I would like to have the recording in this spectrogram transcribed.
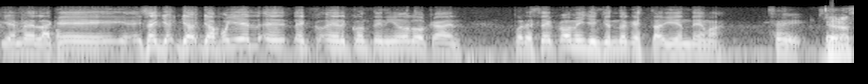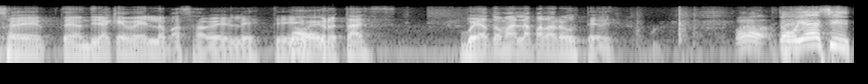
y en verdad que o sea, yo, yo, yo apoyé el, el- el- el contenido local, pero ese cómic yo entiendo que está bien de más. sí, Yo sí. no sé, tendría que verlo para saber, este, No, pero está, voy a tomar la palabra de ustedes. Bueno, te voy a decir,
